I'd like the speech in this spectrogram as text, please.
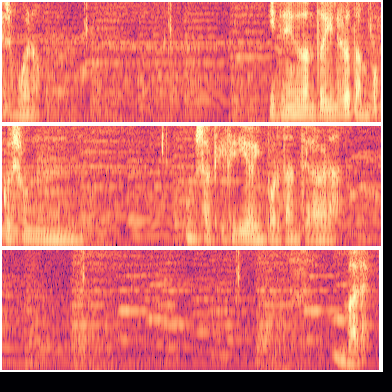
es bueno. Y teniendo tanto dinero tampoco es un, un sacrificio importante, la verdad. Vale.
